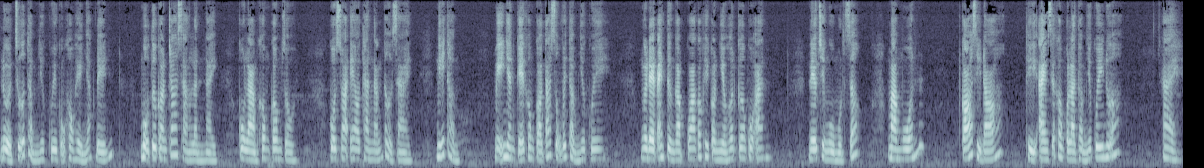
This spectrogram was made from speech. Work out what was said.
Nửa chữ thẩm như quy cũng không hề nhắc đến. Mụ từ còn cho rằng lần này, Cô làm không công rồi. Cô xoa eo than ngắn thở dài, Nghĩ thầm Mỹ nhân kế không có tác dụng với thẩm như quy. Người đẹp anh từng gặp qua Có khi còn nhiều hơn cơm cô ăn. Nếu chỉ ngủ một giấc Mà muốn Có gì đó Thì anh sẽ không còn là thẩm như quy nữa. Ai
